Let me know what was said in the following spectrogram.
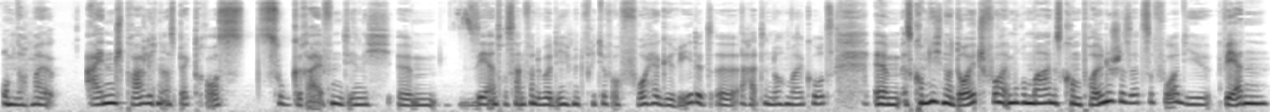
Um nochmal einen sprachlichen Aspekt rauszugreifen, den ich ähm, sehr interessant fand, über den ich mit Friedhof auch vorher geredet äh, hatte, noch mal kurz. Ähm, es kommt nicht nur Deutsch vor im Roman, es kommen polnische Sätze vor, die werden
